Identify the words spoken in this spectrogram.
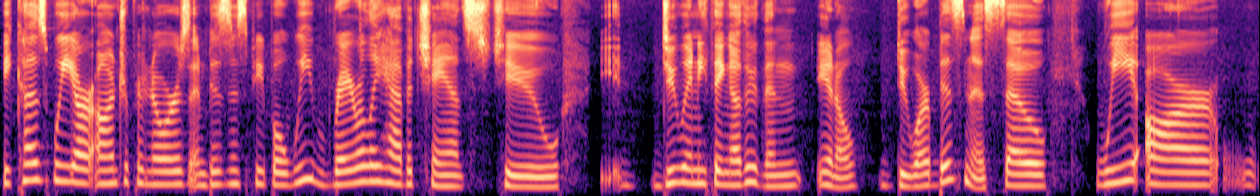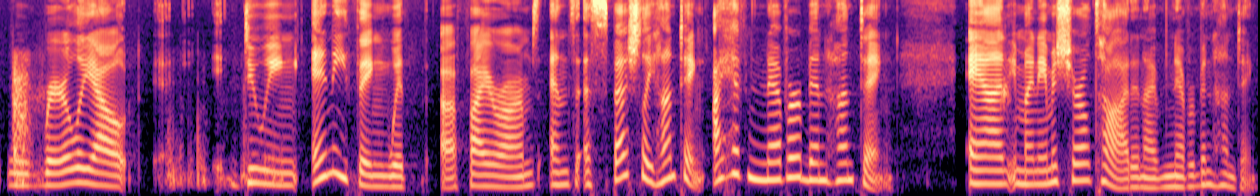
because we are entrepreneurs and business people, we rarely have a chance to do anything other than, you know, do our business. So we are we're rarely out doing anything with uh, firearms and especially hunting. I have never been hunting. And my name is Cheryl Todd, and I've never been hunting.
